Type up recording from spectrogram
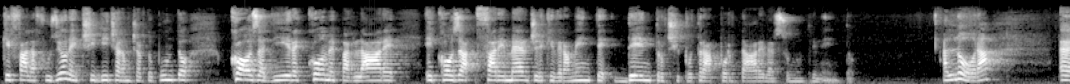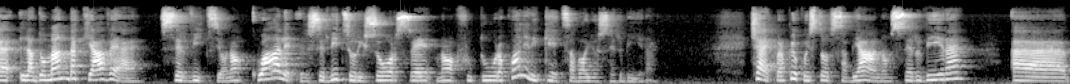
che fa la fusione e ci dice a un certo punto cosa dire, come parlare e cosa fare emergere che veramente dentro ci potrà portare verso un nutrimento. Allora, eh, la domanda chiave è servizio, no? Quale servizio, risorse, no? futuro, quale ricchezza voglio servire? C'è proprio questo Sabiano, servire eh,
